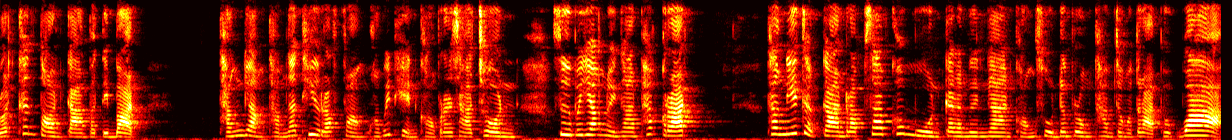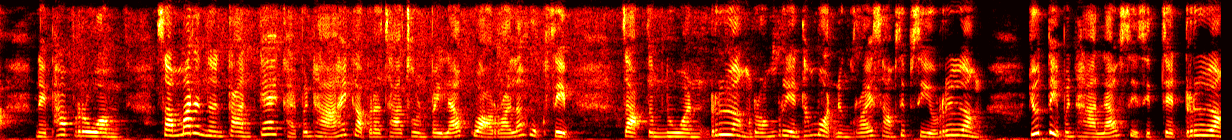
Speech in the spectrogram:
ลดขั้นตอนการปฏิบัติ ทั้งยังทำหน้าที่รับฟังความคิดเห็นของประชาชน สื่อไปยังหน่วยงานภาครัฐ ทั้งนี้จากการรับทราบข้อมูลการดำเนินงานของศูนย์ดำรงธรรมจังหวัดตราดพบว่า ในภาพรวม สามารถดำเนินการแก้ไขปัญหาให้กับประชาชนไปแล้วกว่าร้อยละ 60 จากจำนวนเรื่องร้องเรียนทั้งหมด 134 เรื่อง ยุติปัญหาแล้ว 47 เรื่อง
